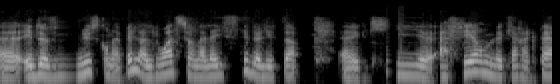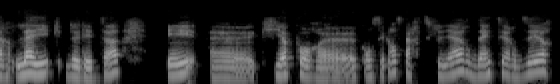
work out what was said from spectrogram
est devenu ce qu'on appelle la loi sur la laïcité de l'État, qui affirme le caractère laïque de l'État et euh, qui a pour euh, conséquence particulière d'interdire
